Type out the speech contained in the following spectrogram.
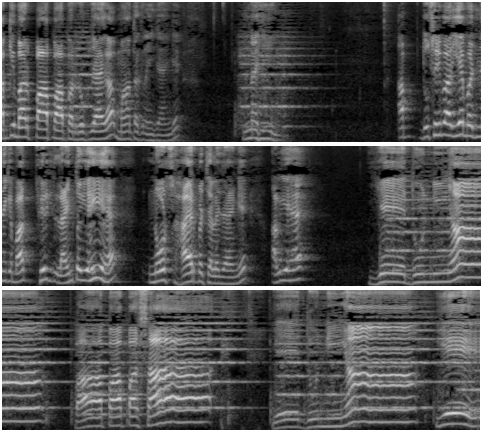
अब की बार पा पा पर रुक जाएगा, माँ तक नहीं जाएँगे। नहीं। अब दूसरी बार यह बजने के बाद फिर लाइन तो यही है नोट्स हायर पर चले जाएँगे। अब ये है, ये दुनिया पा पा पा सा ये दुनिया, ये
